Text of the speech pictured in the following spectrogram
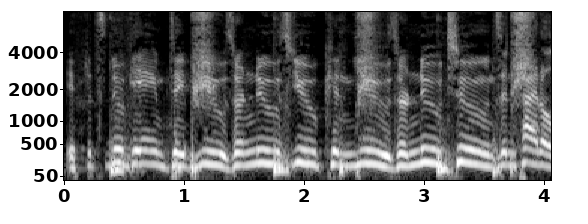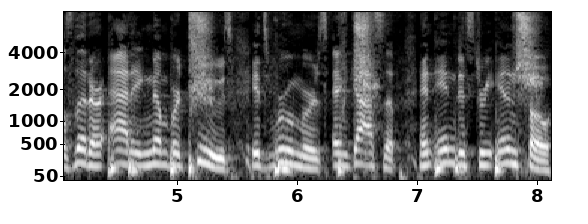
If it's new game debuts or news you can use or new tunes and titles that are adding number twos, it's rumors and gossip and industry info.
